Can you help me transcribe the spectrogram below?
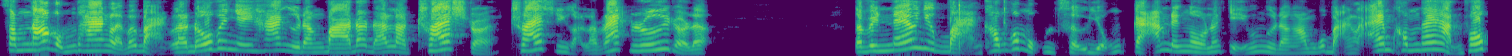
Xong nó cũng than lại với bạn là đối với nhi, hai người đàn bà đó đã là trash rồi, trash như gọi là rác rưới rồi đó tại vì nếu như bạn không có một sự dũng cảm để ngồi nói chuyện với người đàn ông của bạn là em không thấy hạnh phúc.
